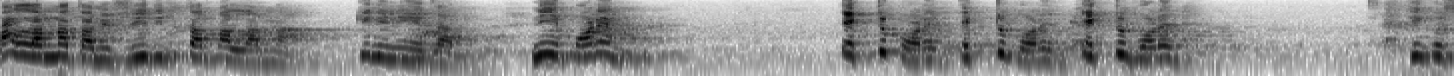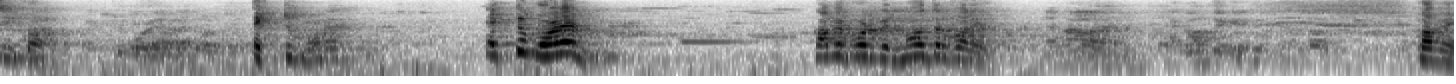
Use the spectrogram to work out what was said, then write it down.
পারলাম না তো আমি, ফ্রি দিতে তো আর পারলাম না। কিনে নিয়ে যান। নিয়ে পড়েন। একটু পড়েন একটু পড়েন একটু পড়েন। কি করছি কর একটু পড়েন। একটু পড়েন। কবে পড়বেন? মহতের পরে। কবে.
